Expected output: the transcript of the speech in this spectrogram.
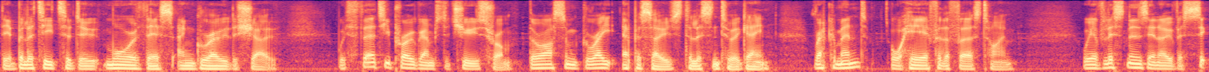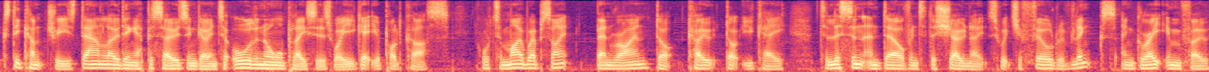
the ability to do more of this and grow the show. With 30 programs to choose from, there are some great episodes to listen to again, recommend, or hear for the first time. We have listeners in over 60 countries downloading episodes and going to all the normal places where you get your podcasts, or to my website, benryan.co.uk, to listen and delve into the show notes, which are filled with links and great info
